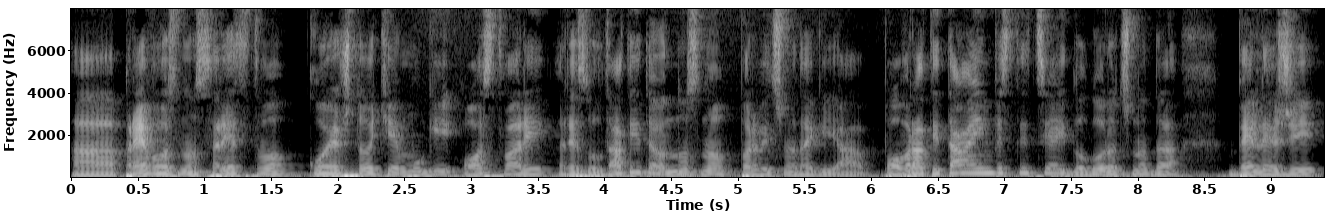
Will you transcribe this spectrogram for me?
а, превозно средство кое што ќе му ги оствари резултатите, односно првично да ги а, поврати таа инвестиција и долгорочно да бележи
